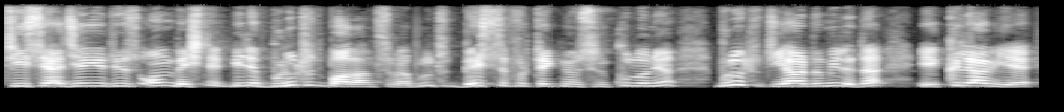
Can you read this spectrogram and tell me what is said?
TCL C715'te bir de Bluetooth bağlantısı var. Bluetooth 5.0 teknolojisini kullanıyor. Bluetooth yardımıyla da e, klavye,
